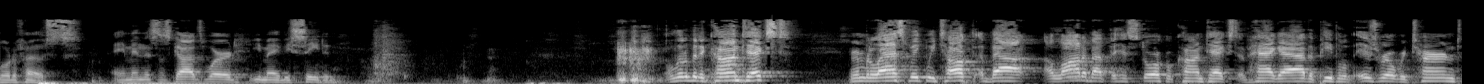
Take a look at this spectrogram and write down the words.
Lord of hosts. Amen. This is God's word. You may be seated. a little bit of context. Remember last week we talked about a lot about the historical context of Haggai. The people of Israel returned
